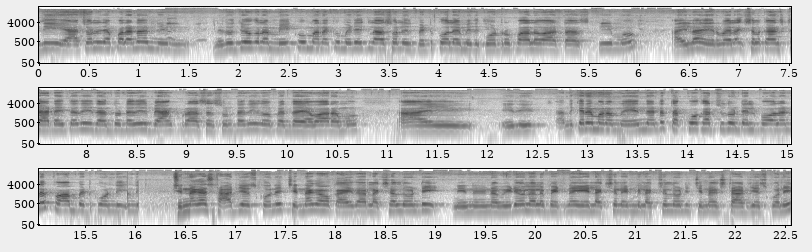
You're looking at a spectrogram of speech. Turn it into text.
ఇది యాక్చువల్గా చెప్పాలంటే నిరుద్యోగుల మీకు మనకు మిడిల్ క్లాస్ వాళ్ళు ఇది పెట్టుకోలేము. ఇది కోటి రూపాయలు అట స్కీము. ఇలా ఇరవై లక్షల కానీ స్టార్ట్ అవుతుంది. ఇదంతా ఉంటుంది. బ్యాంక్ ప్రాసెస్ ఉంటుంది. ఇది పెద్ద వ్యవహారము. ఇది అందుకనే మనం ఏంటంటే తక్కువ ఖర్చుతో వెళ్ళిపోవాలంటే ఫామ్ పెట్టుకోండి. చిన్నగా స్టార్ట్ చేసుకొని చిన్నగా ఒక ఐదారు లక్షలతోటి నేను నిన్న వీడియోలలో పెట్టిన ఏ లక్షలు ఎనిమిది లక్షల తోటి చిన్నగా స్టార్ట్ చేసుకొని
